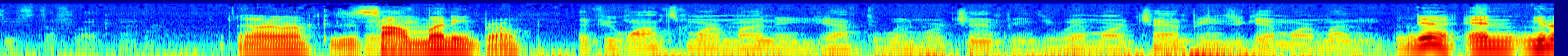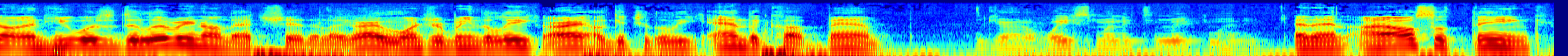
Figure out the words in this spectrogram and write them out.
do stuff like that. I don't know because it's all money, bro. If he wants more money, you have to win more champions. You win more champions, you get more money. Yeah, and you know, and he was delivering on that shit. They're like, all right, we want you to bring the league. All right, I'll get you the league and the cup. Bam. You gotta waste money to make money. And then I also think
